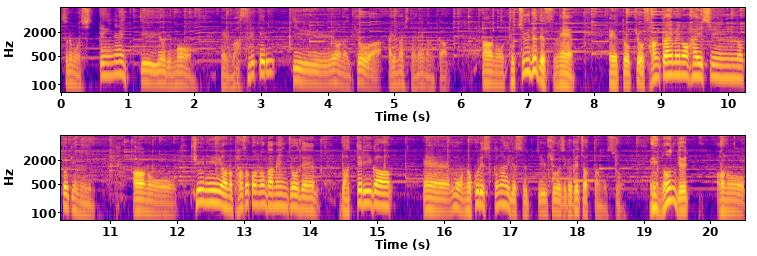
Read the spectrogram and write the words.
それも知っていないっていうよりも、え忘れてるっていうような今日はありましたね、なんか。あの、途中でですね、えっ、と、今日3回目の配信の時に、あの急にあのパソコンの画面上でバッテリーが、え、もう残り少ないですっていう表示が出ちゃったんですよ。え、なんで？あの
